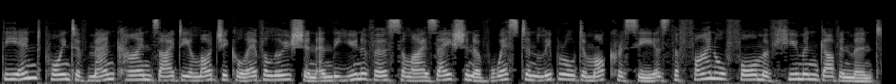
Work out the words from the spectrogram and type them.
the end point of mankind's ideological evolution and the universalization of Western liberal democracy as the final form of human government.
